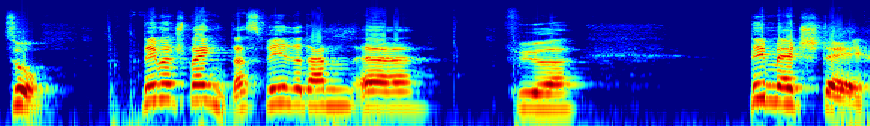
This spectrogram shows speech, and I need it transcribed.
So, dementsprechend, das wäre dann äh, für den Matchday.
